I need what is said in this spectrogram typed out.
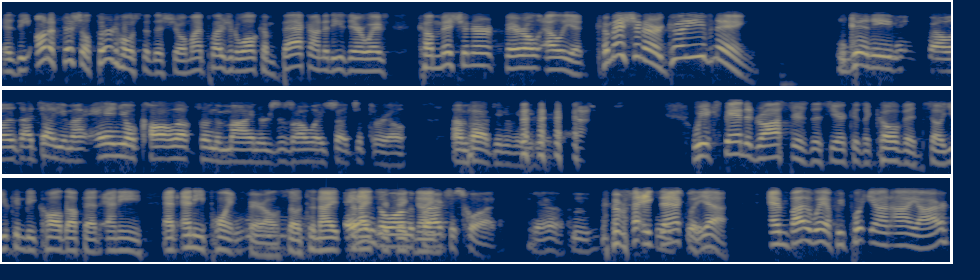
as the unofficial third host of this show. My pleasure to welcome back onto these airwaves Commissioner Ferrell Elliott. Commissioner, good evening. Good evening, fellas. I tell you, my annual call up from the minors is always such a thrill. I'm happy to be here. we expanded rosters this year because of COVID, so you can be called up at any at any point, Ferrell. So tonight, tonight's and go your on the night. practice squad. Yeah. Mm. right, exactly. Yeah. And by the way, if we put you on IR,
